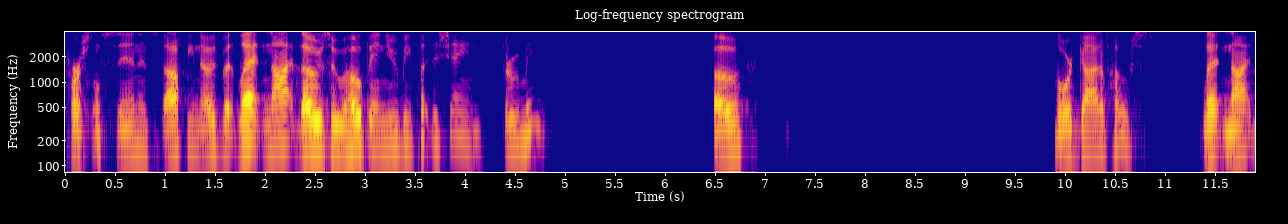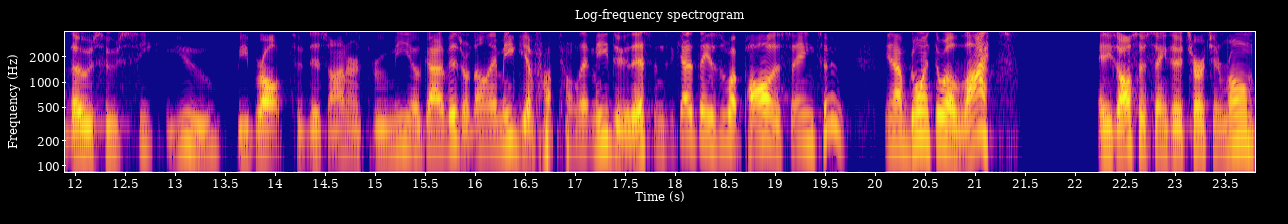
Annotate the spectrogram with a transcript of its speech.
personal sin and stuff. He knows. But let not those who hope in you be put to shame through me. Oh, Lord God of hosts. Let not those who seek you be brought to dishonor through me, O God of Israel. Don't let me give up. Don't let me do this. And you got to think this is what Paul is saying too. You know, I'm going through a lot. And he's also saying to the church in Rome,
